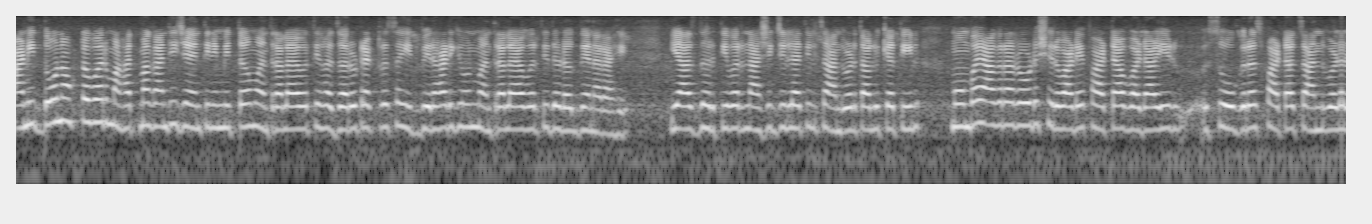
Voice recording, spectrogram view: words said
आणि दोन ऑक्टोबर महात्मा गांधी जयंतीनिमित्त मंत्रालयावरती हजारो ट्रॅक्टरसहित बिऱ्हाड घेऊन मंत्रालयावरती धडक देणार आहे. याच धर्तीवर नाशिक जिल्ह्यातील चांदवड तालुक्यातील मुंबई आग्रा रोड शिरवाडे फाटा वडाळी सोगरस फाटा चांदवड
